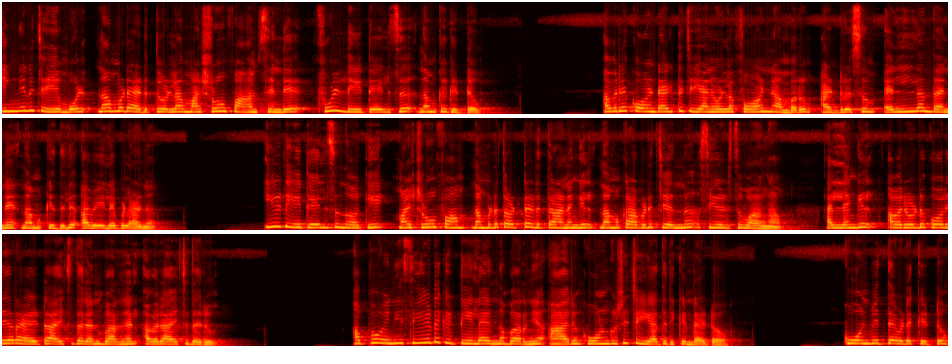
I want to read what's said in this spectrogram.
ഇങ്ങനെ ചെയ്യുമ്പോൾ നമ്മുടെ അടുത്തുള്ള മഷ്റൂം ഫാംസിന്റെ ഫുൾ ഡീറ്റെയിൽസ് നമുക്ക് കിട്ടും. അവരെ കോൺടാക്റ്റ് ചെയ്യാനുള്ള ഫോൺ നമ്പറും അഡ്രസ്സും എല്ലാം തന്നെ നമുക്കിതിൽ അവൈലബിൾ ആണ്. ഈ ഡീറ്റെയിൽസ് നോക്കി മഷ്റൂം ഫാം നമ്മുടെ തൊട്ടടുത്താണെങ്കിൽ നമുക്ക് അവിടെ ചെന്ന് സീഡ്സ് വാങ്ങാം. അല്ലെങ്കിൽ അവരോട് കൊറിയറായിട്ട് അയച്ചു തരാൻ പറഞ്ഞാൽ അവർ അയച്ചു തരും. അപ്പോൾ ഇനി സീഡ് കിട്ടിയില്ല എന്ന് പറഞ്ഞ് ആരും കൂൺ കൃഷി ചെയ്യാതിരിക്കണ്ട കേട്ടോ. കൂൺ വിത്ത് എവിടെ കിട്ടും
